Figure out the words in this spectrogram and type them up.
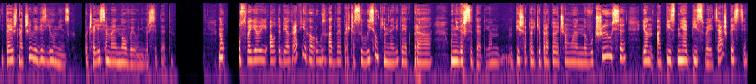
І тая ж начы вывезлі ў мінск пачаліся мае новыя універсітэты ну у сваёй аўтабіяграфіі гаўрук згадвае пра часы высілкі менавіта як пра універсітэт. Ён піша толькі пра тое чаму ён навучыўся. Ён апіс не апісвае цяжкасці.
